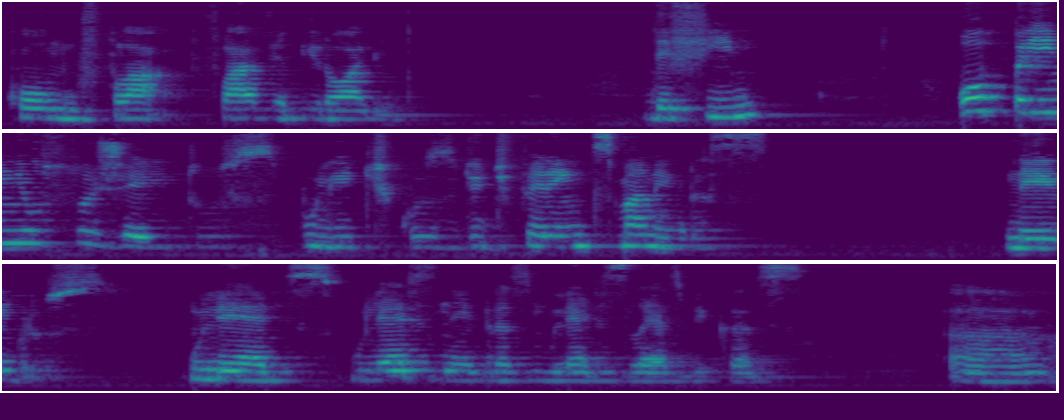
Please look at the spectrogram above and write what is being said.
como Flávia Biroli define, oprime os sujeitos políticos de diferentes maneiras. Negros, mulheres, mulheres negras, mulheres lésbicas, uh,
